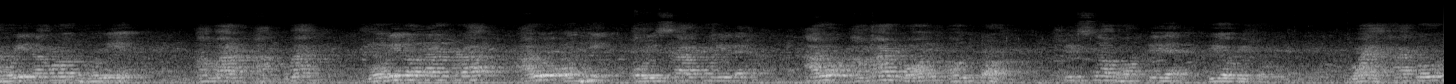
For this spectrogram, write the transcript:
হৰি নামৰ ধ্বনিয়ে আমাৰ আত্মাক মলিনতাৰ পৰা আৰু অধিক পৰিষ্কাৰ কৰিলে আৰু আমাৰ মন অন্তৰ কৃষ্ণ ভক্তিৰে বিয়পি পৰিলে মই আশা কৰোঁ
